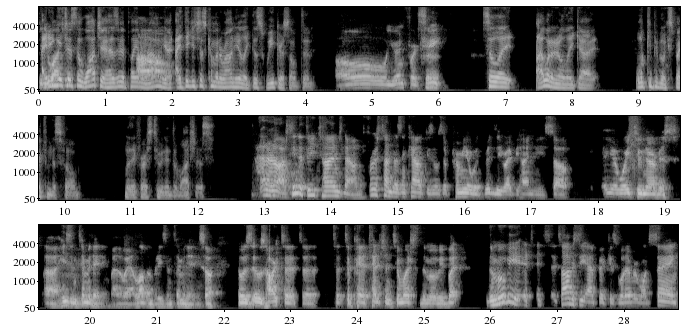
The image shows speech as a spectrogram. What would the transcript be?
Did I didn't get it? just to watch it. It hasn't been playing around Oh. here. I think it's just coming around here like this week or something. Oh, you're in for a treat. So like, I want to know, like, uh, what can people expect from this film when they first tune in to watch this? I don't know. I've seen it three times now. The first time doesn't count because it was a premiere with Ridley right behind me. So you're way too nervous. Uh, he's intimidating, by the way. I love him, but he's intimidating. So it was it was hard to to to, to pay attention too much to the movie. But the movie, it's it's it's obviously epic, is what everyone's saying.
